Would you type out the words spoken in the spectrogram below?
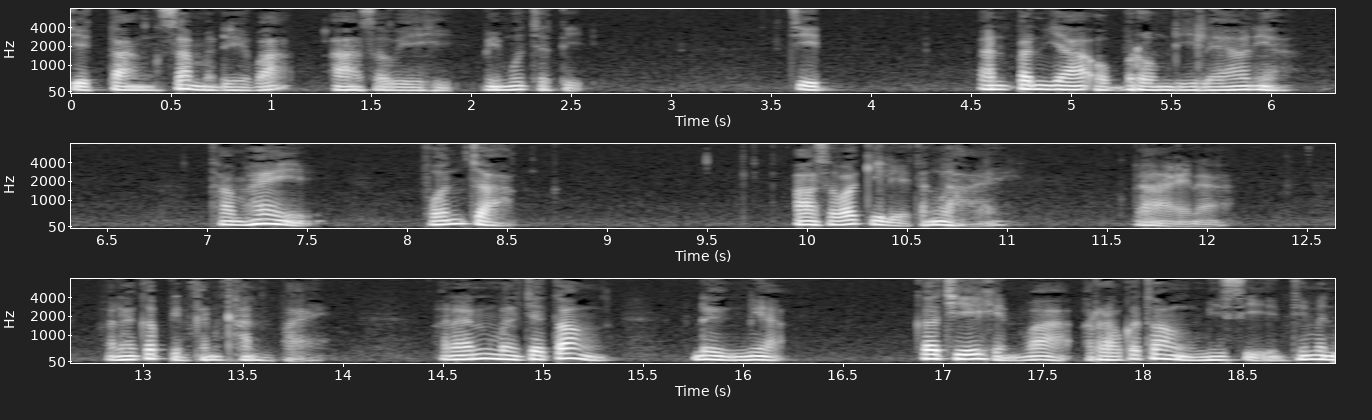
จิตตังสัมเดวะ อาสเวหิมิมุจติ จิต อันปัญญาอบรมดีแล้วเนี่ยทำให้พ้นจากอาสวะกิเลสทั้งหลายได้นะ เพราะนั้นก็เป็นขั้นๆไป เพราะนั้นมันจะต้องหนึ่งเนี่ยก็ชี้เห็นว่าเราก็ต้องมีศีลที่มัน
